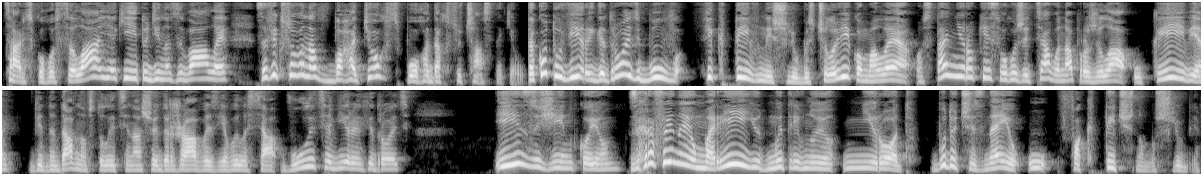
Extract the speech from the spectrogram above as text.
царського села, як її тоді називали, зафіксована в багатьох спогадах сучасників. Так от у Віри Гедроїць був фіктивний шлюб із чоловіком, але останні роки свого життя вона прожила у Києві. Віднедавна в столиці нашої держави з'явилася вулиця Віри Гедроїць. І з жінкою, з графиною Марією Дмитрівною Нірод, будучи з нею у фактичному шлюбі.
